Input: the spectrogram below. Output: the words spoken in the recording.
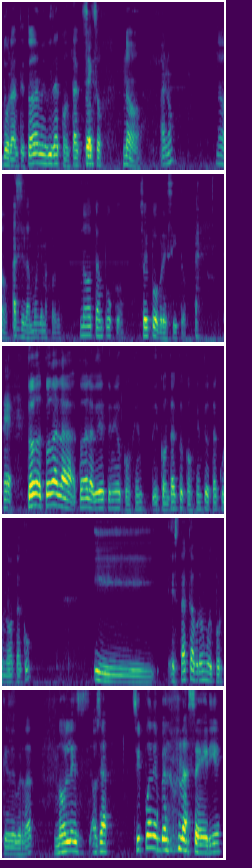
durante toda mi vida contacto. Sexo. No, Ah, ¿no? No, Haces el amor, ya me acordé. no tampoco. Soy pobrecito. Toda, toda la, toda la vida he tenido con gente, contacto con gente otaku y no otaku. Y está cabrón, güey, porque de verdad no les, o sea, sí pueden ver una serie,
